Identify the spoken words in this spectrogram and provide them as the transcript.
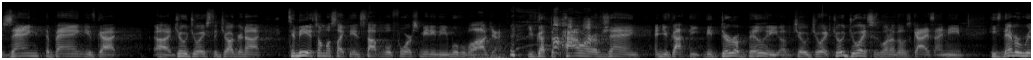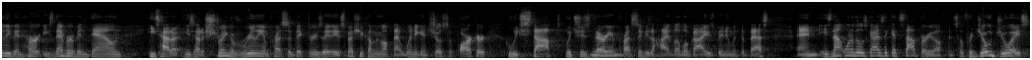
Zhang the Bang, you've got uh, Joe Joyce, the juggernaut. To me, it's almost like the unstoppable force meeting the immovable object. You've got the power of Zhang, and you've got the, the durability of Joe Joyce. Joe Joyce is one of those guys, I mean, he's never really been hurt, he's never been down. He's had, a, he's had a string of really impressive victories lately, especially coming off that win against Joseph Parker, who he stopped, which is very mm-hmm. impressive. He's a high level guy who's been in with the best. And he's not one of those guys that gets stopped very often. So for Joe Joyce,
